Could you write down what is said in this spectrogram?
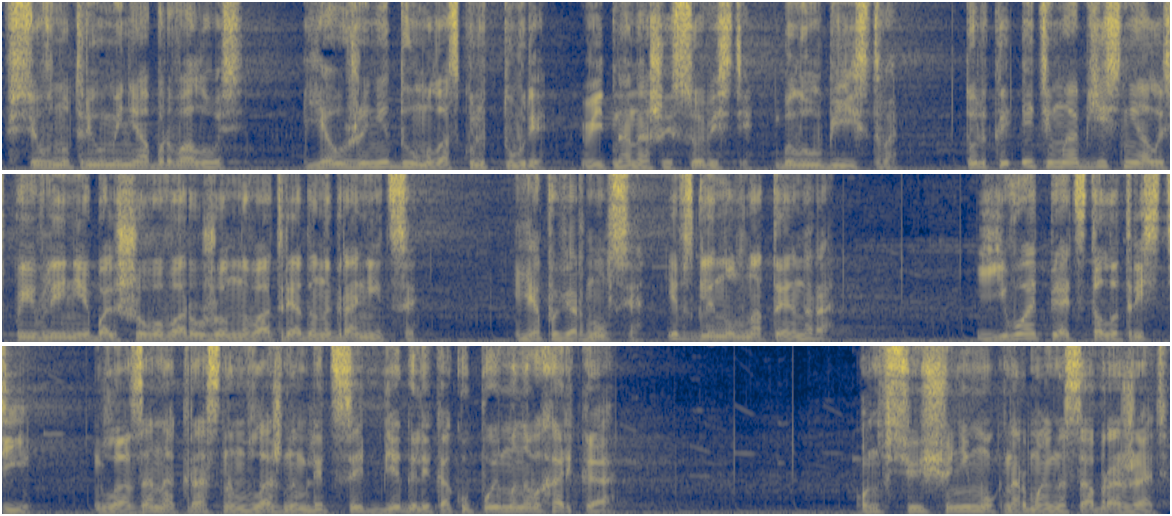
Все внутри у меня оборвалось. Я уже не думал о скульптуре, ведь на нашей совести было убийство. Только этим и объяснялось появление большого вооруженного отряда на границе. Я повернулся и взглянул на Теннера. Его опять стало трясти. Глаза на красном влажном лице бегали, как у пойманного хорька. Он все еще не мог нормально соображать.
